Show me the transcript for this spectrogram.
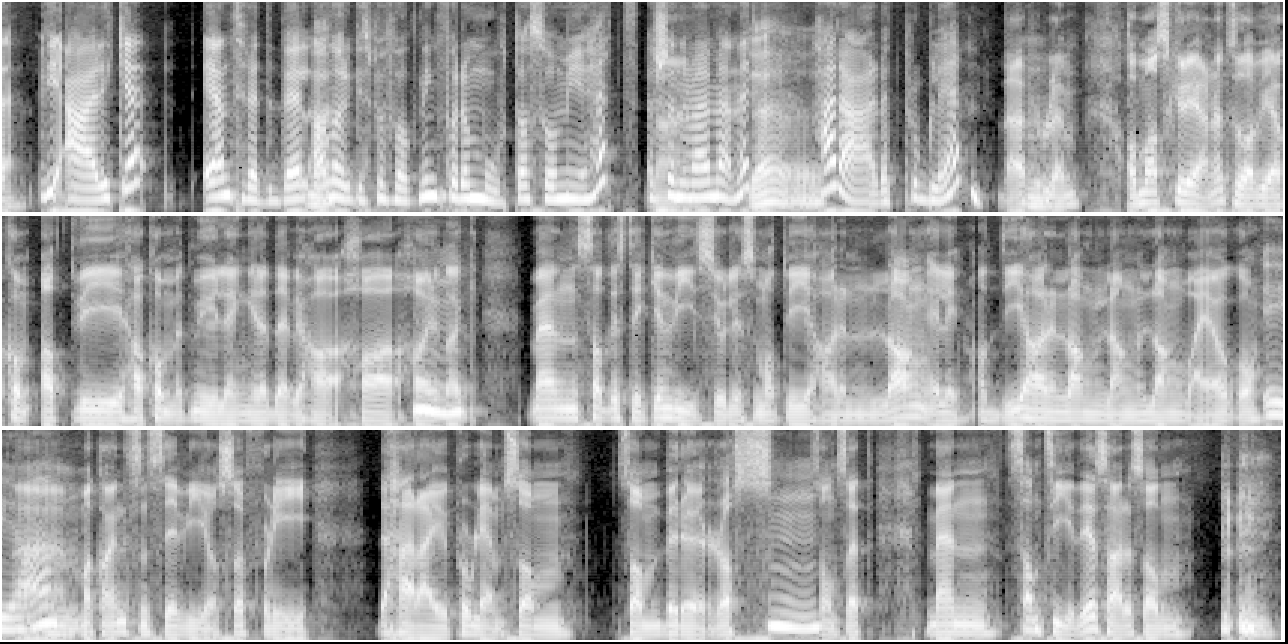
Det, vi er ikke en tredjedel av Norges befolkning for å motta så mye hett. Skjønner du hva jeg mener? Ja, ja, ja. Her er det et problem. Det er et problem. Og man skulle gjerne tro at vi har, kom, at vi har kommet mye lenger enn det vi har, har, har i dag. Men statistikken viser jo liksom at vi har en lang Eller at de har en lang, lang, lang vei å gå. Ja. Eh, man kan jo nesten se vi også, fordi det her er jo et problem som, som berører oss, sånn sett. Men samtidig så er det sånn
